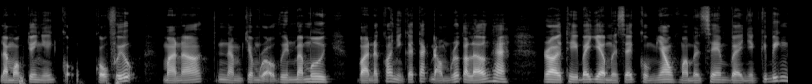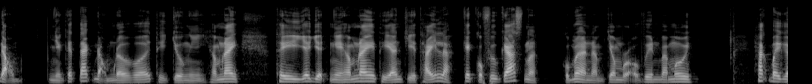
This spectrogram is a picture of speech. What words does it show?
là một trong những cổ, cổ phiếu mà nó nằm trong rổ VN30 và nó có những cái tác động rất là lớn ha. Rồi thì bây giờ mình sẽ cùng nhau mà mình xem về những cái biến động những cái tác động đối với thị trường ngày hôm nay. Thì giao dịch ngày hôm nay thì anh chị thấy là cái cổ phiếu gas nè cũng là nằm trong rổ VN30. HBG,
